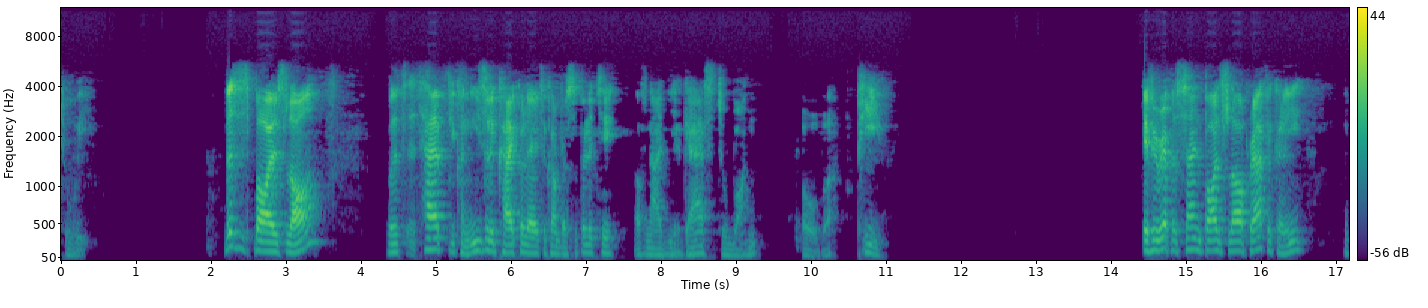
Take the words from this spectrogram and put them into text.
to V. This is Boyle's law. With its help, you can easily calculate the compressibility of an ideal gas to 1 over P. If we represent Boyle's law graphically, the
